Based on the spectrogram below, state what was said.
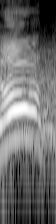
Non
